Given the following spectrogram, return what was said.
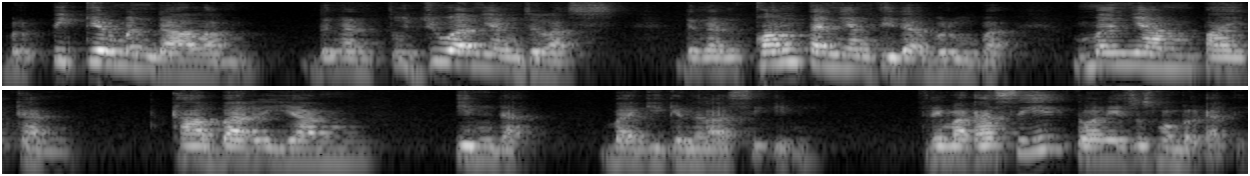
berpikir mendalam dengan tujuan yang jelas dengan konten yang tidak berubah menyampaikan kabar yang indah bagi generasi ini. Terima kasih Tuhan Yesus memberkati.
